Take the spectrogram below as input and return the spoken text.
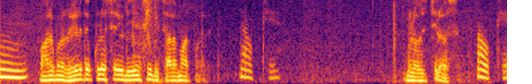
మ్మ్. మామూలుగా రేట్ తక్కువ వచ్చే డిజైన్స్ చాలా మార్పు ఉంటుంది. ఓకే బ్లౌజ్ ఇలా వస్తుంది ఓకే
